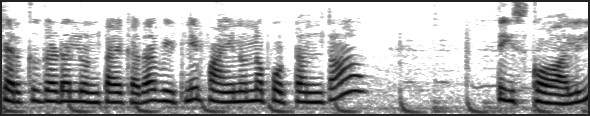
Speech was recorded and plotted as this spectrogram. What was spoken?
చెరుకు గడలు ఉంటాయి కదా వీటిని పైన పొట్టంతా తీసుకోవాలి.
